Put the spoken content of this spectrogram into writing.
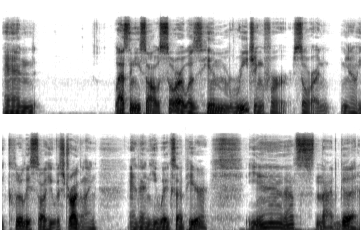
And last thing he saw with Sora was him reaching for Sora, and you know he clearly saw he was struggling, and then he wakes up here. Yeah, that's not good.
